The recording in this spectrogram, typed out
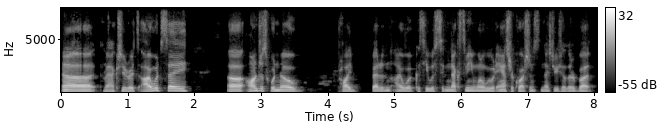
Uh, accuracy rates. I would say, uh, Andres would know probably better than I would because he was sitting next to me when we would answer questions next to each other. But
